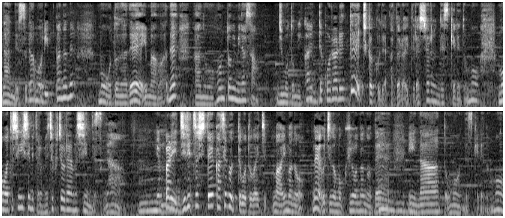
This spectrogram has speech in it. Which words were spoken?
なんですがもう立派なねもう大人で今はねあの本当に皆さん地元に帰ってこられて近くで働いてらっしゃるんですけれどももう私にしてみたらめちゃくちゃ羨ましいんですがやっぱり自立して稼ぐってことが一、まあ、今の、ね、うちの目標なのでいいなと思うんですけれども、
